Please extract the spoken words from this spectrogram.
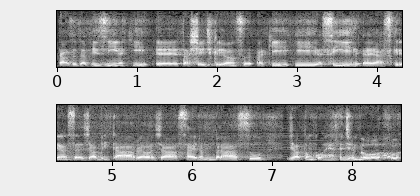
casa da vizinha aqui. É, tá cheio de criança aqui e assim, é, as crianças já brincaram, elas já saíram no braço, já estão correndo de novo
